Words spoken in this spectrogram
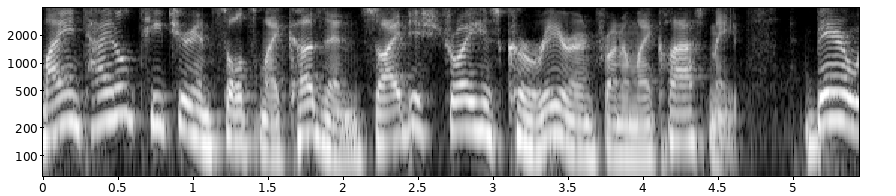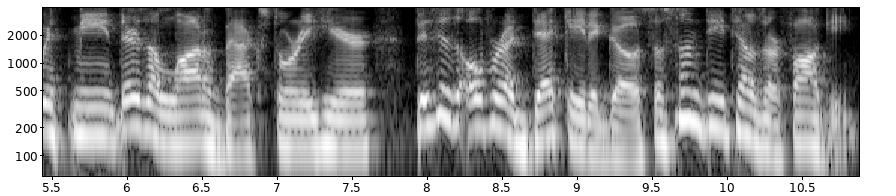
My entitled teacher insults my cousin, so I destroy his career in front of my classmates. Bear with me, there's a lot of backstory here. This is over a decade ago, so some details are foggy.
